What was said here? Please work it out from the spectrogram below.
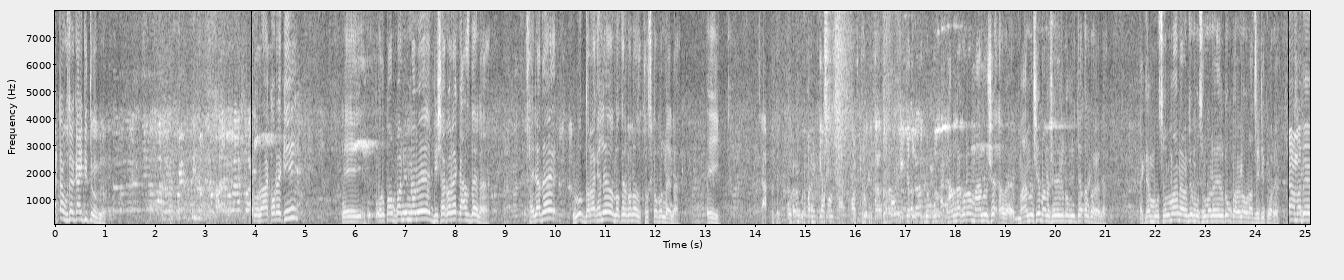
একটা পোশাক গায়ে দিতে হবে। ওরা করে কি? এই ওর কোম্পানির নামে ভিসা করে, কাজ দেয় না। সাইডা দেয়, লোক ধরা খেলে লোকের কোনো খোঁজখবর নেয় না। এই। আমরা কোনো মানুষে মানুষে মানুষের এরকম নির্যাতন করে না। একটা মুসলমান আর একজন মুসলমানের এরকম করে না ওরা যেটি করে। আমাদের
